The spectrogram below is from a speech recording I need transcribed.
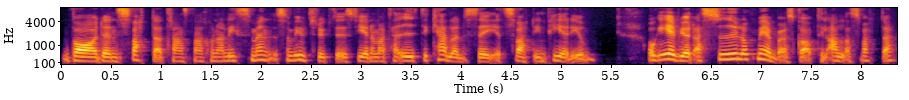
var den svarta transnationalismen som uttrycktes genom att Haiti kallade sig ett svart imperium och erbjöd asyl och medborgarskap till alla svarta.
